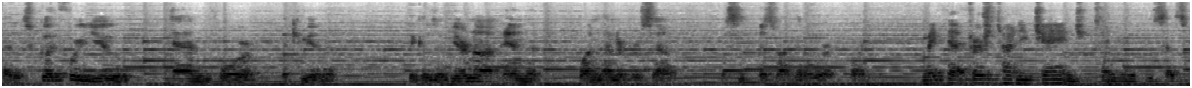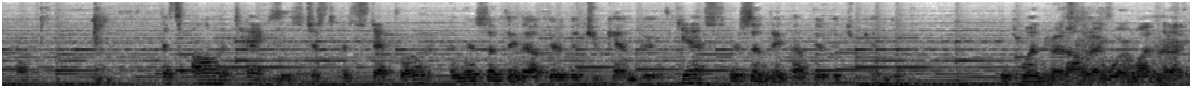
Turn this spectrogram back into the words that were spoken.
that is good for you and for the community. Because if you're not in it 100%, it's, it's not going to work for you make that first tiny change and you'll be so surprised. That's all it takes is just a step forward. And there's something out there that you can do. Yes. There's something out there that you can do. There's one dress that I wore one night.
